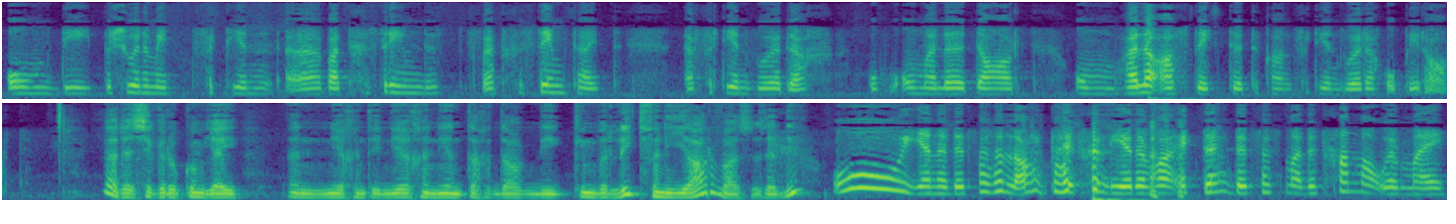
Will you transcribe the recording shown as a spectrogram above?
om die persone met verteen uh, wat gestremde wat gestemdheid uh, verteenwoordig om om hulle daar om hulle aspekte te kan verteenwoordig op die raad. Ja, dis seker hoekom jy in 1999 dalk die Kimberliet van die jaar was, is dit nie? Ooh, jene, dit was 'n lang tyd gelede, maar ek dink dit was maar dit gaan maar oor my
